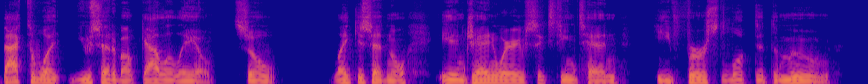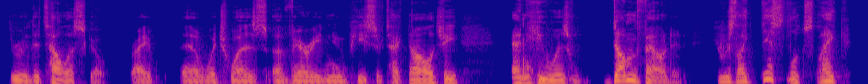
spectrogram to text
back to what you said about Galileo. So, like you said, Noel, in January of 1610, he first looked at the moon through the telescope, right? Uh, which was a very new piece of technology. And he was dumbfounded. He was like, this looks like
